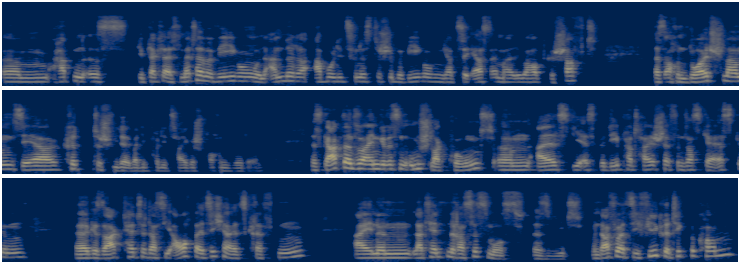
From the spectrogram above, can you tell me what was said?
ähm, hatten es die Black Lives Matter-Bewegung und andere abolitionistische Bewegungen ja zuerst einmal überhaupt geschafft, dass auch in Deutschland sehr kritisch wieder über die Polizei gesprochen wurde. Es gab dann so einen gewissen Umschlagpunkt, ähm, als die SPD-Parteichefin Saskia Esken äh, gesagt hätte, dass sie auch bei Sicherheitskräften einen latenten Rassismus äh, sieht. Und dafür hat sie viel Kritik bekommen,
